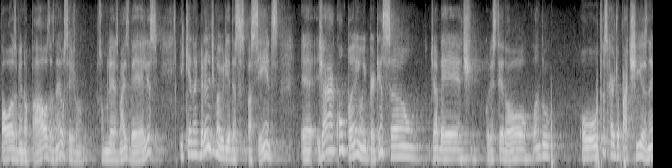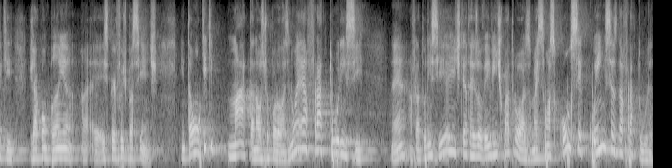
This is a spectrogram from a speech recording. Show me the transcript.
pós-menopausas, né? ou seja, são mulheres mais velhas, e que na grande maioria dessas pacientes é, já acompanham hipertensão, diabetes, colesterol, quando ou outras cardiopatias, né, que já acompanha é, esse perfil de paciente. Então, o que, que mata na osteoporose? Não é a fratura em si, né? A fratura em si a gente tenta resolver em 24 horas, mas são as consequências da fratura,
